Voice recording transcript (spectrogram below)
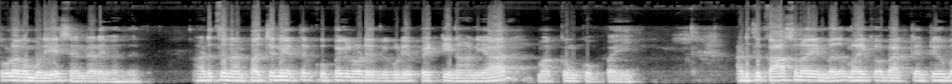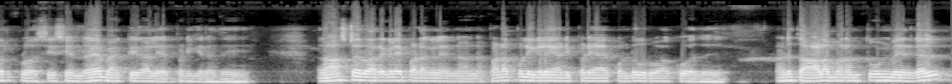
சூலகமுடியை சென்றடைவது. அடுத்து நான் பச்சை நிறத்தில் குப்பைகளோடு இருக்கக்கூடிய பெட்டி. நான் யார்? மக்கும் குப்பை. அடுத்து காசநோய் என்பது மைக்கோ டியூபர் குளோசிஸ் என்ற பாக்டீரியால் ஏற்படுகிறது. ராஸ்டர் வரைகலை படங்கள் என்னென்ன படப்புலிகளை அடிப்படையாக கொண்டு உருவாக்குவது. அடுத்து ஆலமரம் தூண்வேர்கள்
